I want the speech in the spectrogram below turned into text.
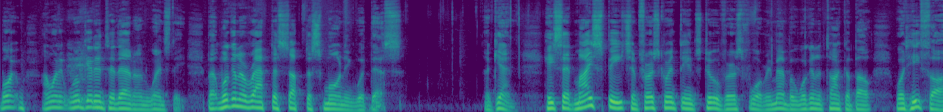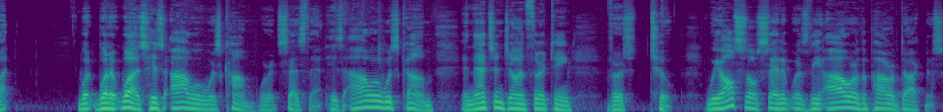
Boy, I want to, we'll get into that on Wednesday. But we're going to wrap this up this morning with this. Again, he said, My speech in 1 Corinthians 2, verse 4. Remember, we're going to talk about what he thought, what, what it was. His hour was come, where it says that. His hour was come, and that's in John 13, verse 2. We also said it was the hour of the power of darkness.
